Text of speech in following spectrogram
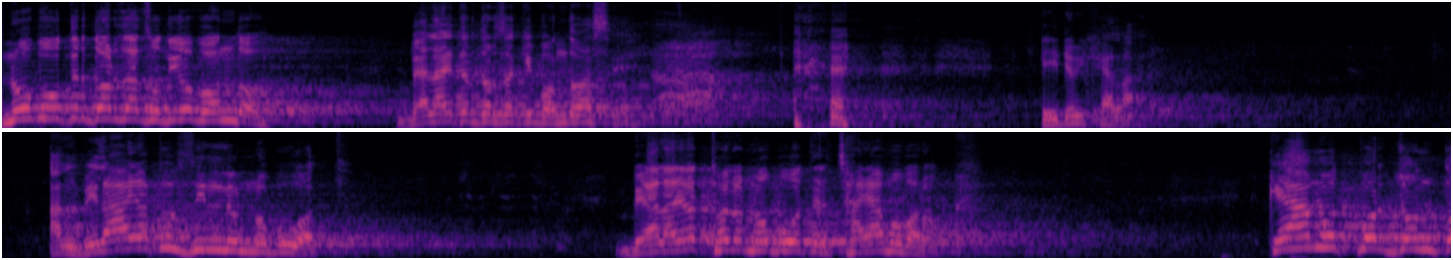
নবতের দরজা যদিও বন্ধ বেলায়েতের দরজা কি বন্ধ আছে? এইটাই খেলা। আল বেলায়াতু জিল্লুন নবুয়ত বেলায়ত হল নবুয়তের ছায়া মোবারক। কেয়ামত পর্যন্ত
